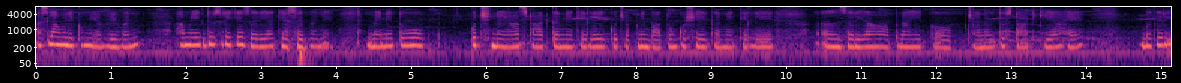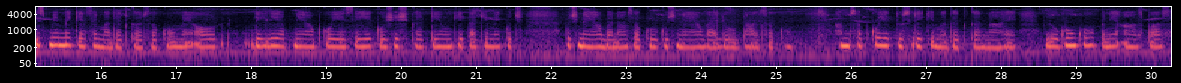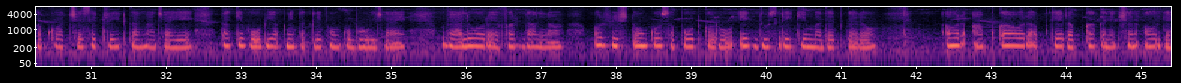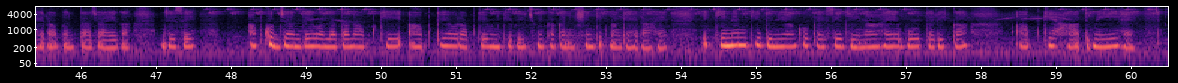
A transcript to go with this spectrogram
अस्सलाम वालेकुम एवरीवन हम एक दूसरे के ज़रिया कैसे बने? मैंने तो कुछ नया स्टार्ट करने के लिए, कुछ अपनी बातों को शेयर करने के लिए ज़रिया अपना एक चैनल तो स्टार्ट किया है। मगर इसमें मैं कैसे मदद कर सकूँ? मैं और डेली अपने आप को ऐसे ही कोशिश करती हूँ कि ताकि मैं कुछ कुछ नया बना सकूँ, कुछ नया वैल्यू डाल सकूँ। हम सबको एक दूसरे की मदद करना है। लोगों को अपने आसपास सबको अच्छे से ट्रीट करना चाहिए, ताकि वो भी अपनी तकलीफ़ों को भूल जाए। वैल्यू और एफ़र्ट डालना और रिश्तों को सपोर्ट करो, एक दूसरे की मदद करो। और आपका और आपके रब का कनेक्शन और गहरा बनता जाएगा। जैसे आप खुद जानते हो अल्लाह ताला आपकी, आपके और आपके उनके बीच में का कनेक्शन कितना गहरा है। यकीनन की दुनिया को कैसे जीना है, वो तरीका आपके हाथ में ही है।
